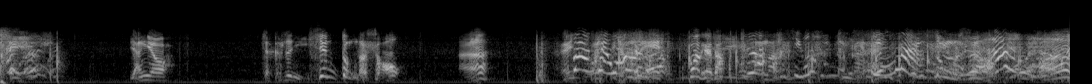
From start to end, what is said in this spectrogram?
哎杨妞，这可是你先动的手，啊！放开我！放开他！行了，行了，动手！啊！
